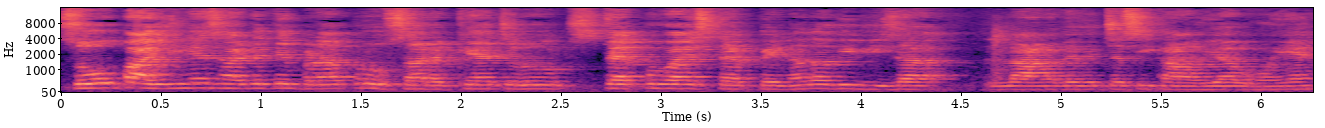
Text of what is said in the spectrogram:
ਸੋ ਭਾਜੀ ਨੇ ਸਾਡੇ ਤੇ ਬੜਾ ਭਰੋਸਾ ਰੱਖਿਆ। ਚਲੋ ਸਟੈਪ ਬਾਏ ਸਟੈਪ ਇਹਨਾਂ ਦਾ ਵੀ ਵੀਜ਼ਾ ਲਾਉਣ ਦੇ ਵਿੱਚ ਅਸੀਂ ਕਾਮਯਾਬ ਹੋਏ ਹਾਂ।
